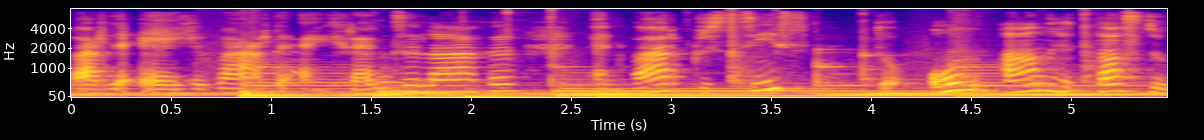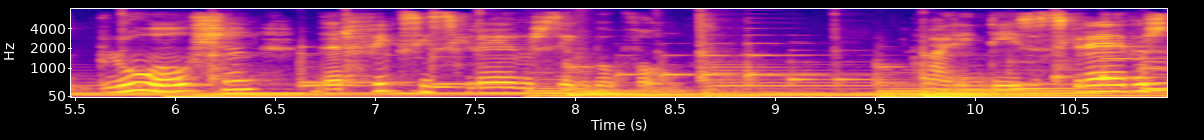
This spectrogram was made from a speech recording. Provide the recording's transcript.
waar de eigen waarden en grenzen lagen en waar precies de onaangetaste blue ocean der fictieschrijver zich bevond. Waarin deze schrijvers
